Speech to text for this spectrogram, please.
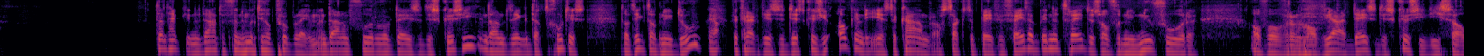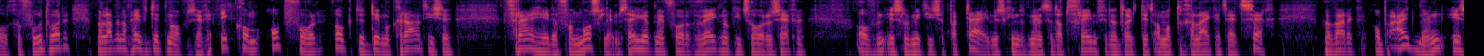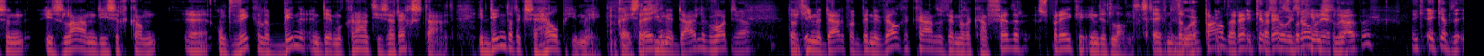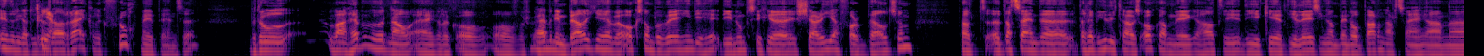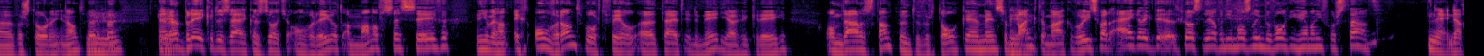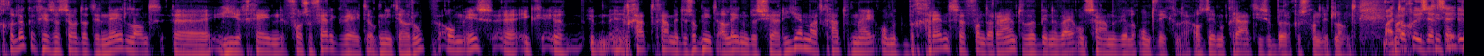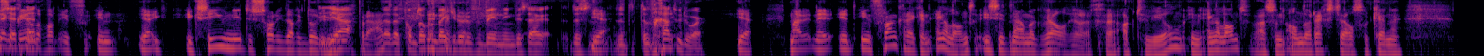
dan heb je inderdaad een fundamenteel probleem. En daarom voeren we ook deze discussie. En daarom denk ik dat het goed is dat ik dat nu doe. Ja. We krijgen deze discussie ook in de Eerste Kamer... als straks de PVV daar binnen treedt. Dus of we nu nu voeren of over een half jaar... deze discussie die zal gevoerd worden. Maar laten we nog even dit mogen zeggen. Ik kom op voor ook de democratische vrijheden van moslims. U hebt mij vorige week nog iets horen zeggen over een islamitische partij. Misschien dat mensen dat vreemd vinden dat ik dit allemaal tegelijkertijd zeg. Maar waar ik op uit ben, is een islam die zich kan uh, ontwikkelen binnen een democratische rechtsstaat. Ik denk dat ik ze help hiermee. Okay, dat hiermee duidelijk wordt, ja. dat hiermee duidelijk wordt binnen welke kaders we met elkaar verder spreken in dit land. Steven de dat bepaalde ik, ik heb sowieso, meneer Kuiper, ik, ik heb de indruk dat u er ja. wel rijkelijk vroeg mee bent. Hè? Ik bedoel, waar hebben we het nou eigenlijk over? We hebben in België hebben we ook zo'n beweging die, die noemt zich uh, Sharia for Belgium. Dat, uh, dat, zijn de, dat hebben jullie trouwens ook al meegehad, die, die een keer die lezing aan Benno Barnard zijn gaan uh, verstoren in Antwerpen. Mm -hmm. En ja. dat bleken dus eigenlijk een soortje ongeregeld, een man of zes, zeven. En die hebben dan echt onverantwoord veel uh, tijd in de media gekregen om daar een standpunt te vertolken en mensen ja. bang te maken voor iets waar eigenlijk de, het grootste deel van die moslimbevolking helemaal niet voor staat. Nee, nou gelukkig is het zo dat in Nederland uh, hier geen, voor zover ik weet, ook niet een roep om is. Uh, ik, uh, het gaat, gaat me dus ook niet alleen om de sharia, maar het gaat mij om het begrenzen van de ruimte waarbinnen wij ons samen willen ontwikkelen. Als democratische burgers van dit land. Maar, maar toch, u zegt... Het u zegt net... wat in, in, ja, ik, ik zie u niet, dus sorry dat ik door u ja, heen praat. Ja, dat komt ook een beetje door de verbinding, dus, daar, dus ja. dat, dat gaat u door. Ja, maar nee, in Frankrijk en Engeland is dit namelijk wel heel erg actueel. In Engeland, waar ze een ander rechtsstelsel kennen...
